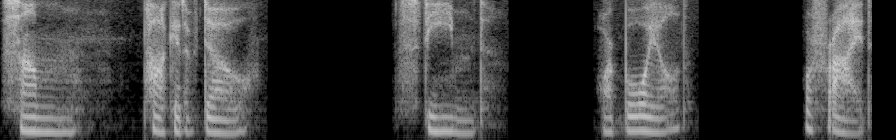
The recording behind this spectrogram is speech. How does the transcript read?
Some pocket of dough, steamed or boiled or fried,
